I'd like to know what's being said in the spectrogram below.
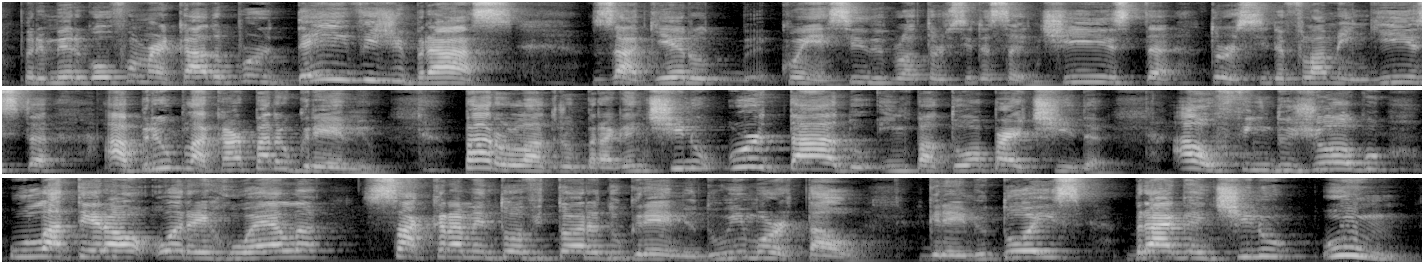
O primeiro gol foi marcado por David Braz zagueiro conhecido pela torcida santista, torcida flamenguista, abriu o placar para o Grêmio. Para o lado do Bragantino, Hurtado empatou a partida. Ao fim do jogo, o lateral Orejuela sacramentou a vitória do Grêmio, do Imortal. Grêmio 2, Bragantino 1.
